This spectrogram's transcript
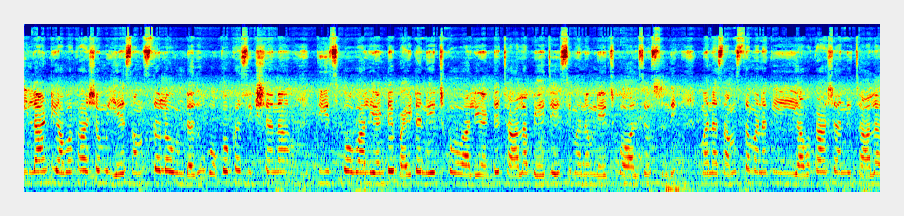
ఇలాంటి అవకాశం ఏ సంస్థలో ఉండదు. ఒక్కొక్క శిక్షణ తీసుకోవాలి అంటే బయట నేర్చుకోవాలి అంటే చాలా పే చేసి మనం నేర్చుకోవాల్సి వస్తుంది. మన సంస్థ మనకి ఈ అవకాశాన్ని చాలా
